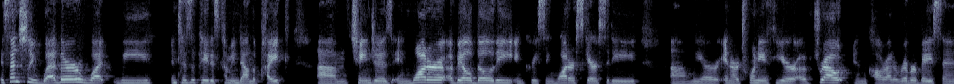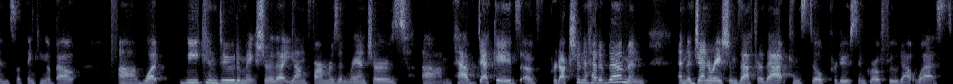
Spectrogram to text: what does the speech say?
essentially weather what we anticipate is coming down the pike, um, changes in water availability, increasing water scarcity. Um, we are in our 20th year of drought in the Colorado River Basin, so thinking about um, what we can do to make sure that young farmers and ranchers um, have decades of production ahead of them and, and the generations after that can still produce and grow food out west.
